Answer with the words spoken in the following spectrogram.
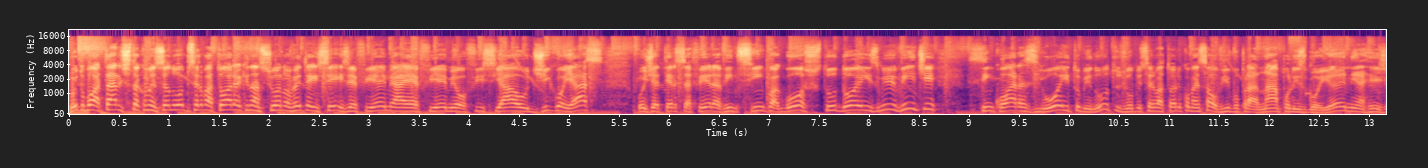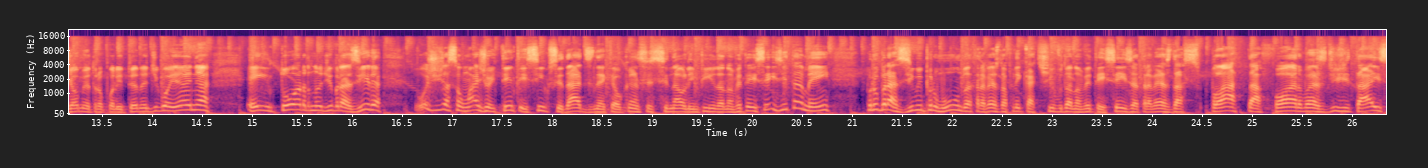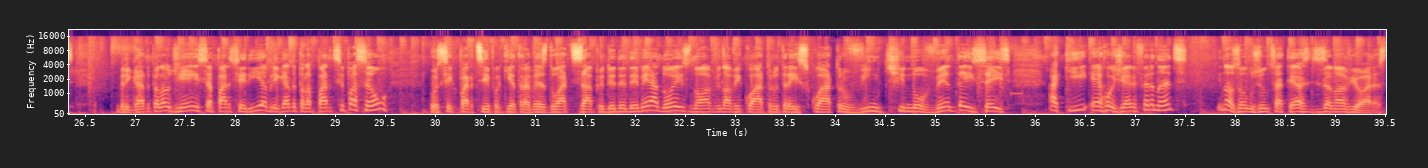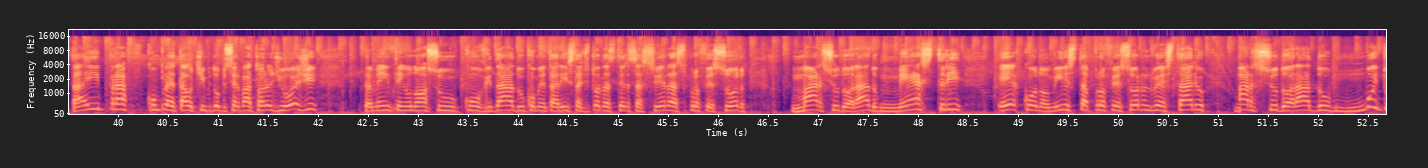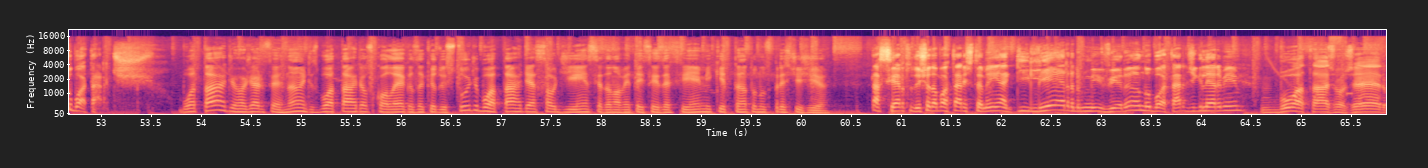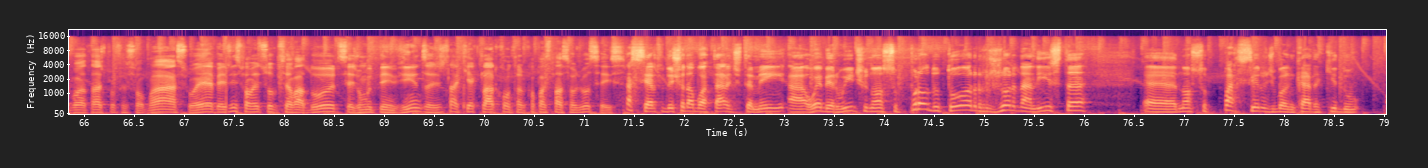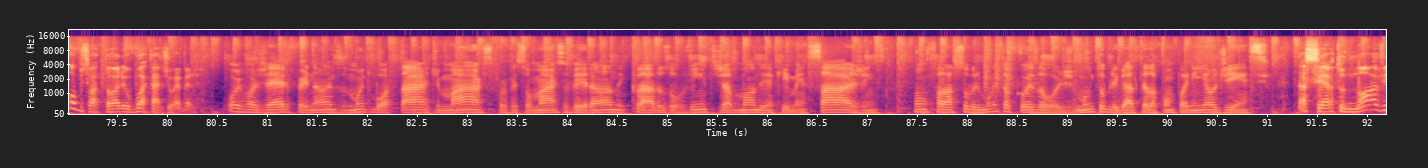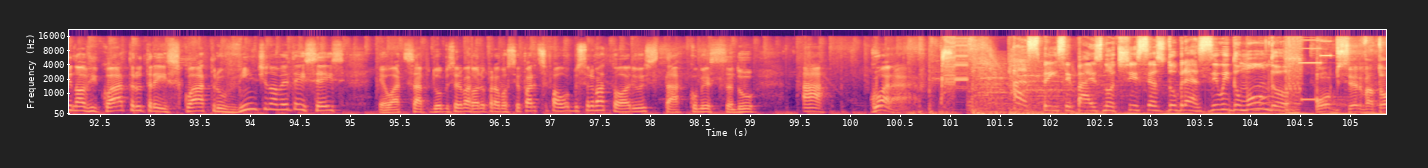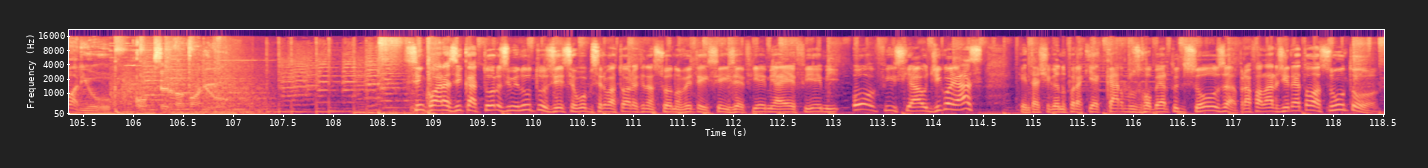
Muito boa tarde, está começando o Observatório aqui na sua 96 FM, a FM oficial de Goiás. Hoje é terça-feira, 25 de agosto de 2020, 5 horas e 8 minutos. O Observatório começa ao vivo para Anápolis, Goiânia, região metropolitana de Goiânia, em torno de Brasília. Hoje já são mais de 85 cidades né, que alcançam esse sinal limpinho da 96 e também para o Brasil e para o mundo através do aplicativo da 96, através das plataformas digitais. Obrigado pela audiência, parceria, obrigado pela participação. Você que participa aqui através do WhatsApp, o DDD 62 994 34 2096. Aqui é Rogério Fernandes e nós vamos juntos até às 19 horas. Tá aí para completar o time do Observatório de hoje. Também tem o nosso convidado, o comentarista de todas as terças-feiras, professor Márcio Dourado, mestre economista, professor universitário. Márcio Dourado, muito boa tarde. Boa tarde, Rogério Fernandes. Boa tarde aos colegas aqui do estúdio. Boa tarde a essa audiência da 96 FM que tanto nos prestigia. Tá certo, deixa eu dar boa tarde também a Guilherme Verano. Boa tarde, Guilherme. Boa tarde, Rogério. Boa tarde, professor Márcio, Weber, principalmente os observadores. Sejam muito bem-vindos. A gente está aqui, é claro, contando com a participação de vocês. Tá certo, deixa eu dar boa tarde também a Weber Witt, o nosso produtor, jornalista, eh, nosso parceiro de bancada aqui do Observatório. Boa tarde, Weber. Oi, Rogério Fernandes, muito boa tarde, Márcio, professor Márcio Verano e, claro, os ouvintes já mandem aqui mensagens. Vamos falar sobre muita coisa hoje. Muito obrigado pela companhia e audiência. Tá certo, 994 34 2096 é o WhatsApp do Observatório para você participar. O Observatório está começando agora. As principais notícias do Brasil e do mundo. Observatório. Observatório. 5 horas e 14 minutos, esse é o Observatório aqui na sua 96 FM, a FM oficial de Goiás. Quem tá chegando por aqui é Carlos Roberto de Souza, para falar direto ao assunto.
